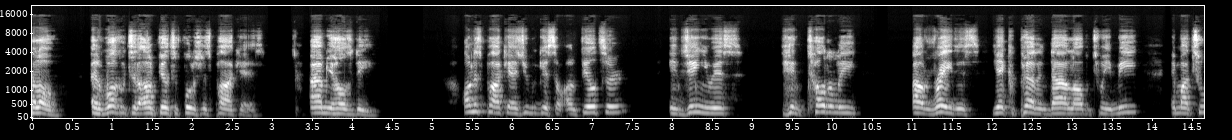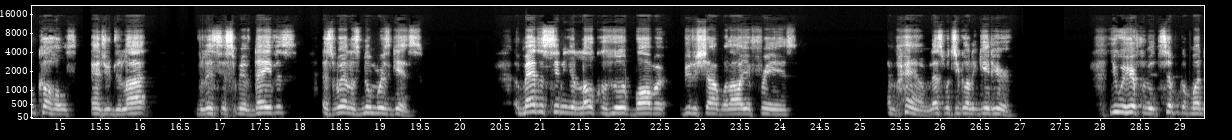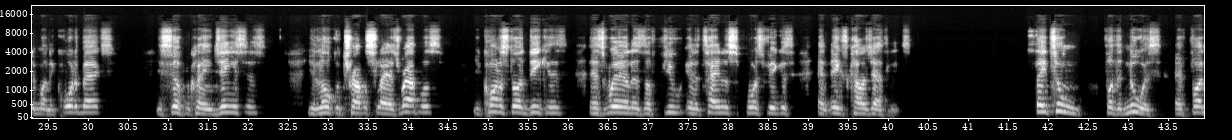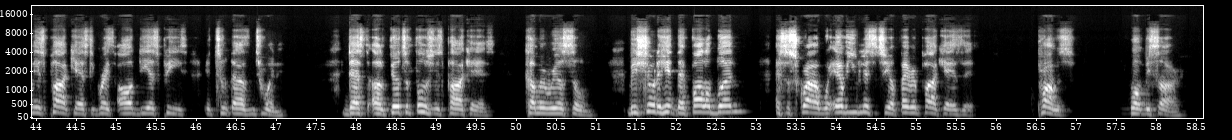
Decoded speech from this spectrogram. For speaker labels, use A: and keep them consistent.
A: Hello, and welcome to the Unfiltered Foolishness Podcast. I'm your host, D. On this podcast, you will get some unfiltered, ingenuous, and totally outrageous yet compelling dialogue between me and my two co hosts, Andrew Dulott, Valencia Smith Davis, as well as numerous guests. Imagine sitting in your local hood barber beauty shop with all your friends, and bam, that's what you're going to get here. You will hear from your typical Monday Monday quarterbacks, your self-proclaimed geniuses, your local travel slash rappers, your corner store deacons, as well as a few entertainers, sports figures, and ex-college athletes. Stay tuned for the newest and funniest podcast to grace all DSPs in 2020. That's the Unfiltered Foolishness Podcast, coming real soon. Be sure to hit that follow button and subscribe wherever you listen to your favorite podcast at. Promise, won't be sorry.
